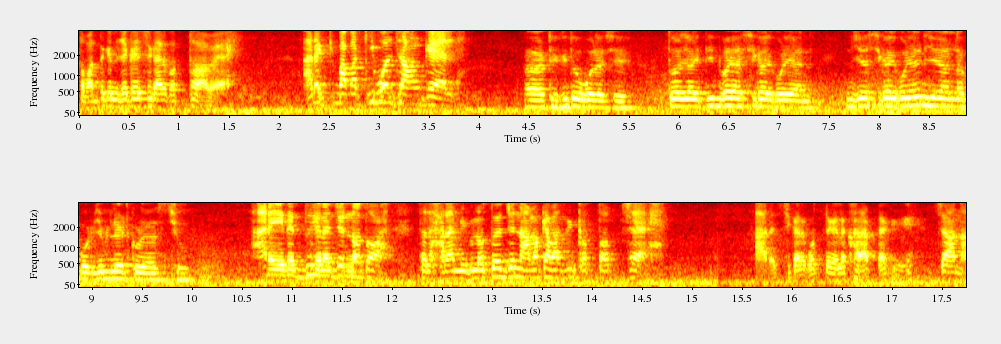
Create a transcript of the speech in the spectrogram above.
তোমার থেকে নিজেকে স্বীকার করতে হবে। আরে কি- বাবা কি বলছে আঙ্কেল হ্যাঁ ঠিকই তো বলেছে। তো যাই তিন ভাই আর স্বীকার করে আন। নিজে স্বীকার করে আন নিজে রান্না করবি আমি লেট করে আসছু। আরে এদের দুজনের জন্য তো। তাহলে হারামিগুলো তোর জন্য আমাকে আবার করতে হচ্ছে? আরে শিকার করতে গেলে খারাপটা কি? যা না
